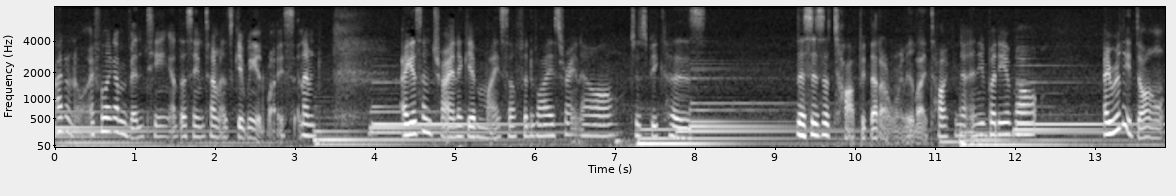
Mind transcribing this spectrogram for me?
I don't know. I feel like I'm venting at the same time as giving advice. And I'm I guess I'm trying to give myself advice right now just because this is a topic that I don't really like talking to anybody about. I really don't.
